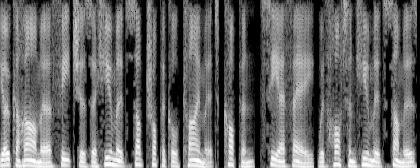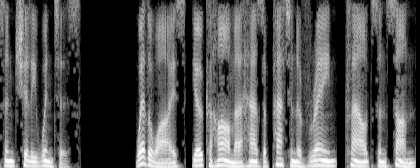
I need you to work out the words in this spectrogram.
Yokohama features a humid subtropical climate CFA with hot and humid summers and chilly winters. Weatherwise, Yokohama has a pattern of rain, clouds and sun,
